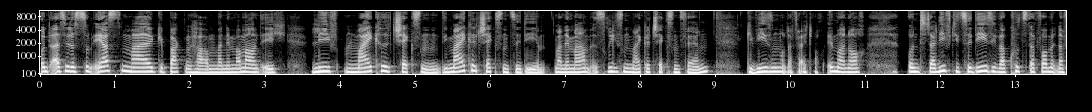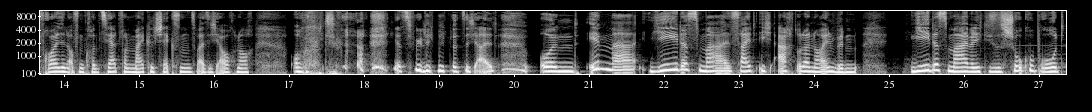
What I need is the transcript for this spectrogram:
Und als wir das zum ersten Mal gebacken haben, meine Mama und ich, lief Michael Jackson, die Michael Jackson CD. Meine Mom ist riesen Michael Jackson Fan gewesen oder vielleicht auch immer noch. Und da lief die CD, sie war kurz davor mit einer Freundin auf einem Konzert von Michael Jackson, das weiß ich auch noch. Oh Gott, jetzt fühle ich mich plötzlich alt. Und immer, jedes Mal, seit ich acht oder neun bin, jedes Mal, wenn ich dieses Schokobrot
